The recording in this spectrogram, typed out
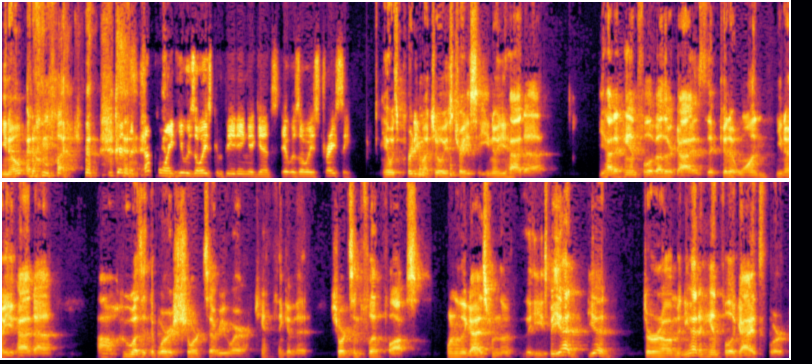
You know, and I'm like, because at that point he was always competing against. It was always Tracy. It was pretty much always Tracy. You know, you had a uh, you had a handful of other guys that could have won. You know, you had uh, oh, who was it that wore shorts everywhere? I Can't think of it. Shorts and flip flops. One of the guys from the the east. But you had you had Durham, and you had a handful of guys that were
